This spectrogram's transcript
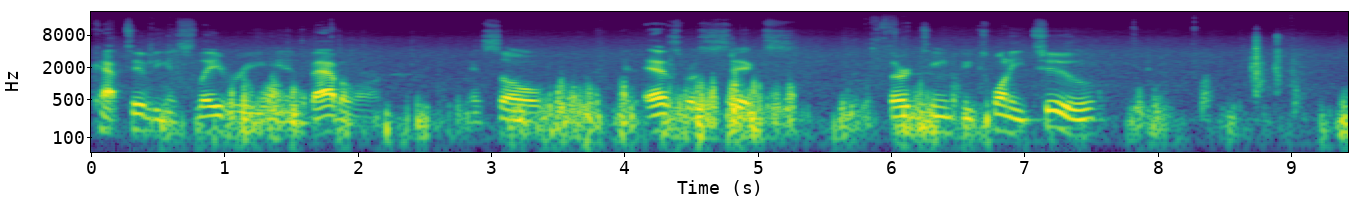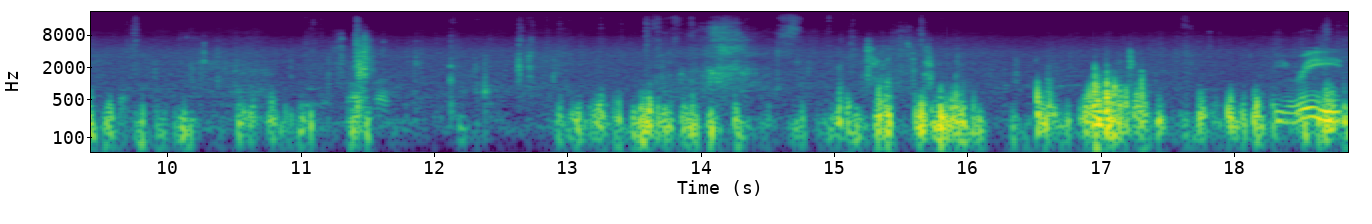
captivity and slavery in Babylon. And so in Ezra 6, 13 through 22. We read,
